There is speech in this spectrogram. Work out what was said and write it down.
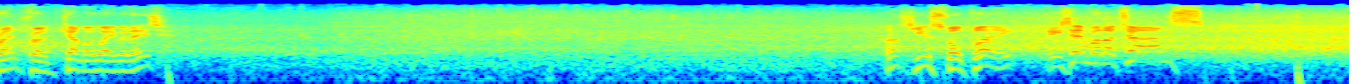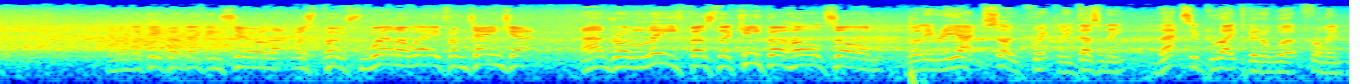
Brentford come away with it. That's useful play. He's in with a chance. And the keeper making sure that was pushed well away from danger. And relief as the keeper holds on. Well, he reacts so quickly, doesn't he? That's a great bit of work from him.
